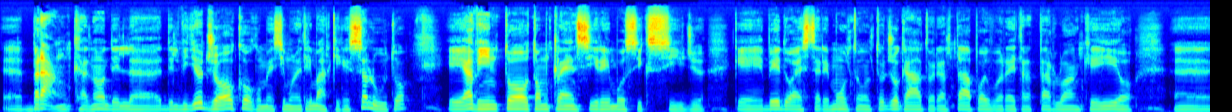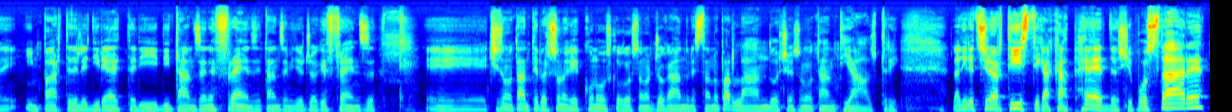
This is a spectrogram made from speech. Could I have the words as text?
eh, branca no, del, del, videogioco, come Simone Trimarchi che saluto, e ha vinto Tom Clancy Rainbow Six Siege, che vedo essere molto molto giocato, in realtà poi vorrei trattarlo anche io eh, in parte delle dirette di, di Tanzan e Friends, Tanzan Videogiochi e Friends, e ci sono tante persone che conosco che lo stanno giocando, ne stanno parlando, ce ne sono tanti altri. La direzione artistica Cuphead ci può stare,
